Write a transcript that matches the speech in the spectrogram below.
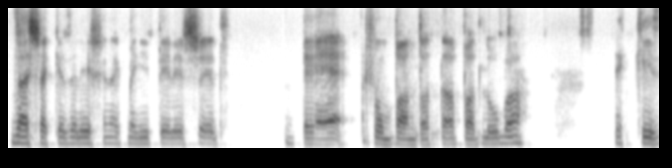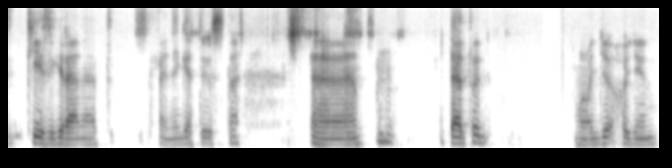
válságkezelésének megítélését berobbantotta a padlóba, egy kéz, kézigránát fenyegetőzte. Tehát, hogy, hogy, hogy, én,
